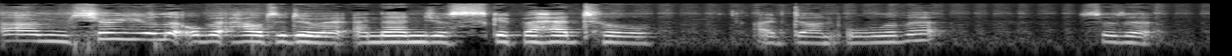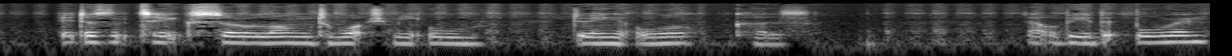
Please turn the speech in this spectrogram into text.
um, show you a little bit how to do it and then just skip ahead till I've done all of it so that it doesn't take so long to watch me all doing it all because that would be a bit boring.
